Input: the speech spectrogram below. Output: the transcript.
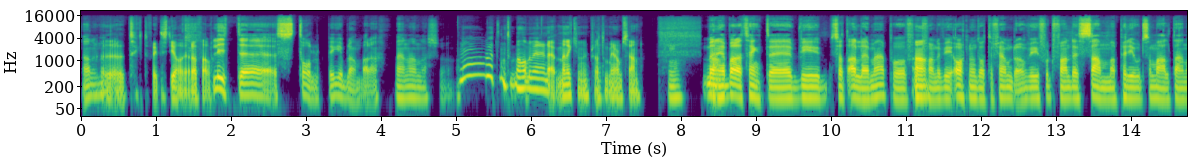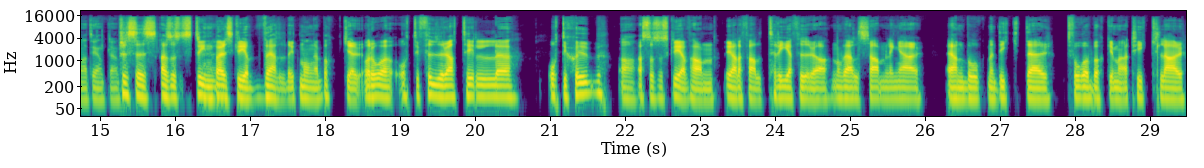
Ja, bra. Eh, tyckte faktiskt jag i alla fall. Lite stolpig ibland bara. Men annars så... Jag vet inte om jag håller med dig där, men det kan vi prata mer om sen. Men Ja. jag bara tänkte, vi, så att alla är med på fortfarande, vi är 1885 då, vi är fortfarande samma period som allt annat egentligen. Precis. Alltså Strindberg skrev väldigt många böcker. Vadå, 84 till eh, 87? Ja, Alltså så skrev han i alla fall tre, fyra novellsamlingar, en bok med dikter, två böcker med artiklar,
